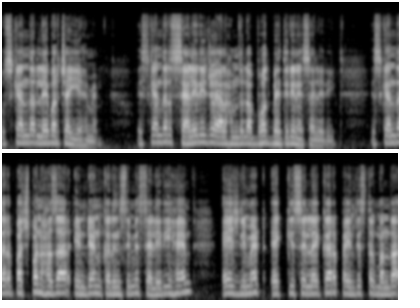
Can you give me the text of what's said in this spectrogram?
उसके अंदर लेबर चाहिए हमें। इसके अंदर सैलरी जो है अलहमदिल्ला बहुत बेहतरीन है सैलरी इसके अंदर पचपन हज़ार इंडियन करेंसी में सैलरी है। एज लिमिट इक्कीस से लेकर पैंतीस तक बंदा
